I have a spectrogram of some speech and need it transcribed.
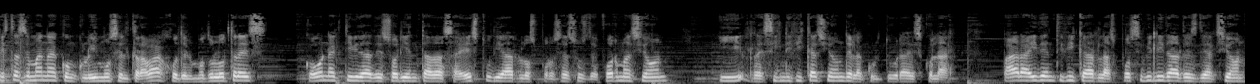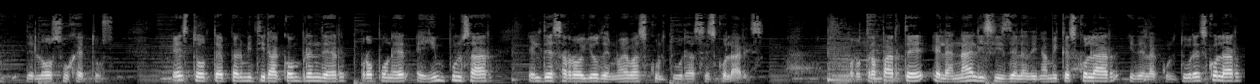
Esta semana concluimos el trabajo del módulo 3 con actividades orientadas a estudiar los procesos de formación y resignificación de la cultura escolar para identificar las posibilidades de acción de los sujetos. Esto te permitirá comprender, proponer e impulsar el desarrollo de nuevas culturas escolares. Por otra parte, el análisis de la dinámica escolar y de la cultura escolar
